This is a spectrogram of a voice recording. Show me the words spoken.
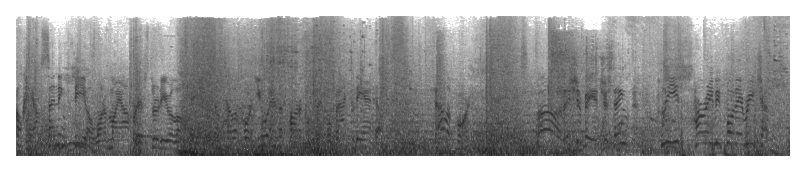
Okay, I'm sending Theo, one of my operatives, through to your location. They'll teleport you and the particle sample back to the anthill. Teleport. Oh, this should be interesting. Please hurry before they reach us.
